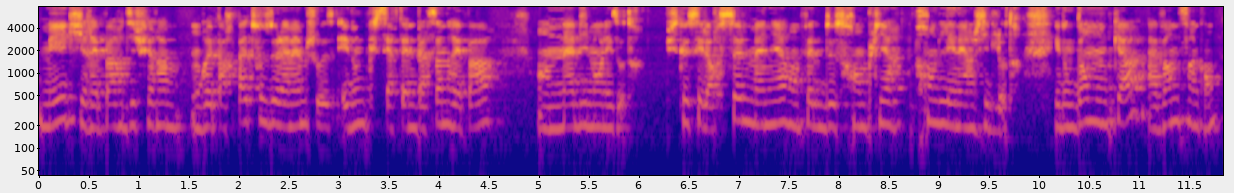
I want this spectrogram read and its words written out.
mais qui répare différemment. On répare pas tous de la même chose. Et donc certaines personnes réparent en abîmant les autres puisque c'est leur seule manière en fait de se remplir, prendre l'énergie de l'autre. Et donc dans mon cas, à 25 ans,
